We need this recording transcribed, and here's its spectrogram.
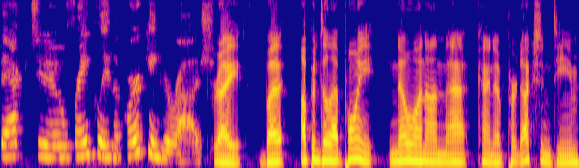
back to, frankly, the parking garage. Right. But up until that point, no one on that kind of production team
